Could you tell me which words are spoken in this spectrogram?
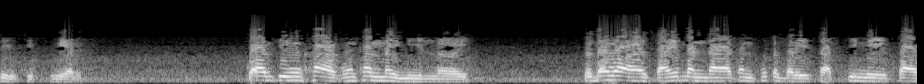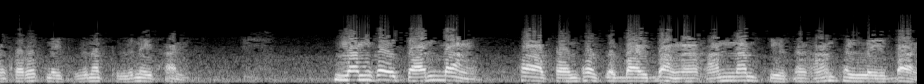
สี่สิบเวียนความจริงข้าวของท่านไม่มีเลยแสดงว่าอาศัยบรรดาท่านพุทธบริษัทที่มีความเคารพในถือนับถือในท่าน นำข้าวสารบ้าง ผ้าผ่อนผ้าสบายบ้างอาหารน้ำจืดอาหารทะเลบ้าง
